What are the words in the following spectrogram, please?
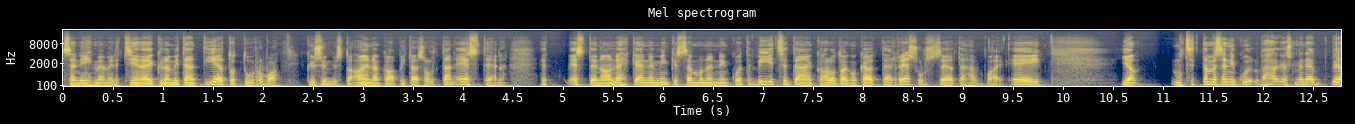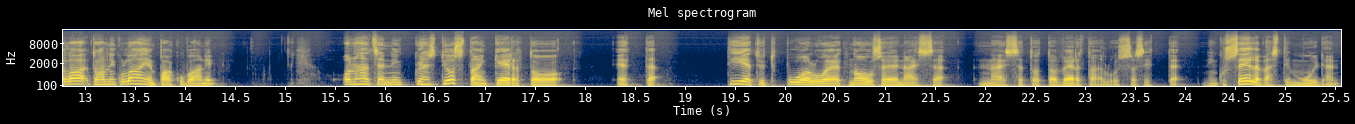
sen ihmeemmin. Siinä ei kyllä mitään tietoturvakysymystä ainakaan pitäisi olla tämän esteenä. Et esteenä on ehkä ennemminkin semmoinen, niin kuin, että viitsitäänkö, halutaanko käyttää resursseja tähän vai ei. Ja, mutta sitten tämmöisen, niin kuin, vähän, jos menee vielä la, tuohon niin kuin laajempaa kuvaa, niin onhan se, niin kyllähän se jostain kertoo, että tietyt puolueet nousee näissä näissä tota, vertailuissa sitten niin kuin selvästi muiden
